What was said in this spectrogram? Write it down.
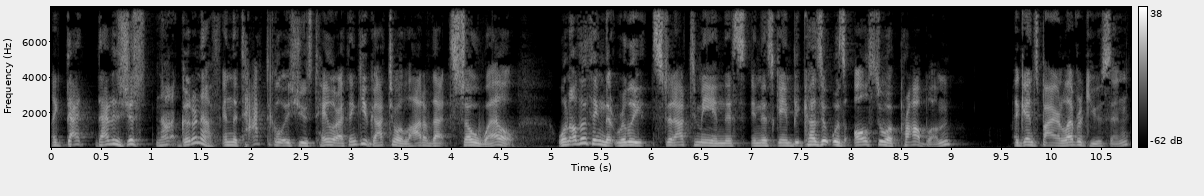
Like that, that is just not good enough. And the tactical issues, Taylor, I think you got to a lot of that so well. One other thing that really stood out to me in this, in this game, because it was also a problem against Bayer Leverkusen,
